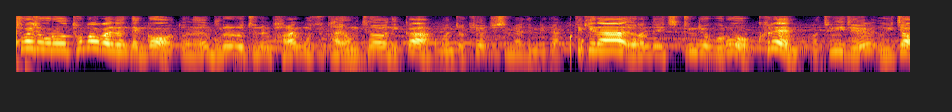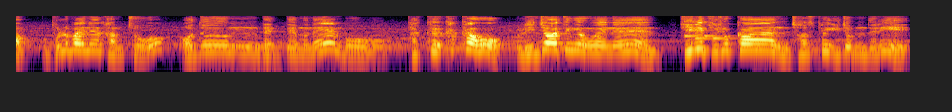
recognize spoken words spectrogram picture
추가적으로 토벌 관련된 거 또는 무료로 주는 바람군수 다 영티어니까 먼저 키워주시면 됩니다. 특히나 여러분들이 집중적으로 크렘, 어, 트위즐, 의적, 뭐 블루파이는 감초 어둠 덱 때문에 뭐 다크 카카오 린저 같은 경우에는 딜이 부족한 저스펙 유저분들이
